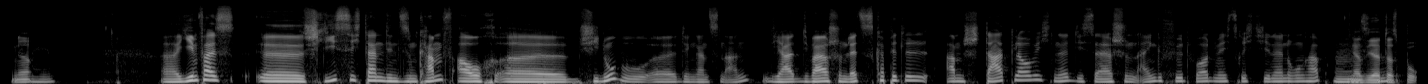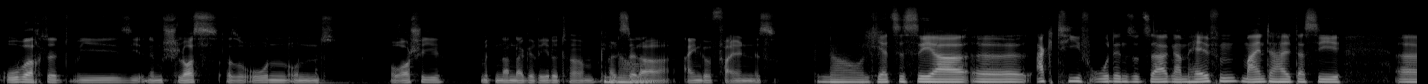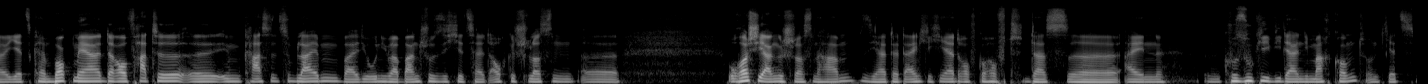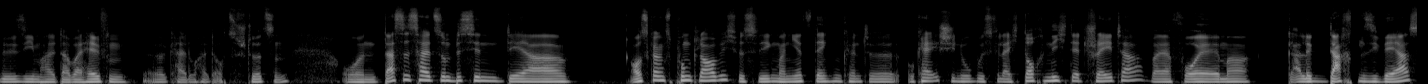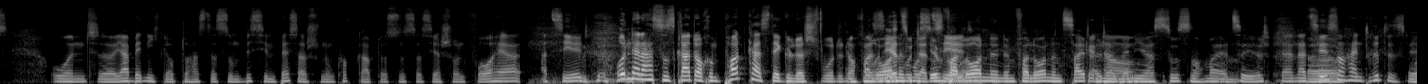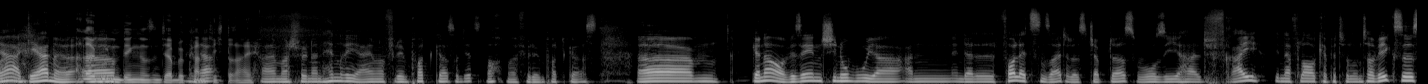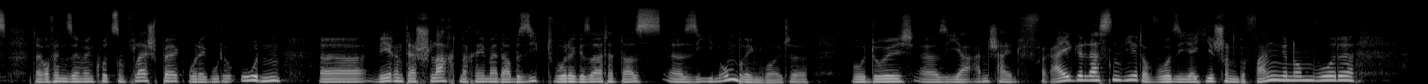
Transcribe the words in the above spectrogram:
Ja. Nee. Äh, jedenfalls äh, schließt sich dann in diesem Kampf auch äh, Shinobu äh, den Ganzen an. Die, hat- die war ja schon letztes Kapitel am Start, glaube ich. Ne? Die ist ja schon eingeführt worden, wenn ich es richtig in Erinnerung habe. ja, sie Mhm. hat das beobachtet, wie sie in dem Schloss, also Oden und Orochi, miteinander geredet haben, als der Genau. da eingefallen ist. Genau, und jetzt ist sie ja äh, aktiv Odin sozusagen am Helfen. Meinte halt, dass sie äh, jetzt keinen Bock mehr darauf hatte, äh, im Castle zu bleiben, weil die Oniwa Banshu sich jetzt halt auch geschlossen äh, Orochi angeschlossen haben. Sie hat halt eigentlich eher darauf gehofft, dass äh, ein äh, Kozuki wieder an die Macht kommt und jetzt will sie ihm halt dabei helfen, Kaido halt auch zu stürzen. Und das ist halt so ein bisschen der Ausgangspunkt, glaube ich, weswegen man jetzt denken könnte, okay, Shinobu ist vielleicht doch nicht der Traitor, weil er vorher immer alle dachten, sie wär's. Und äh, ja, Benny, ich glaube, du hast das so ein bisschen besser schon im Kopf gehabt. Du hast uns das ja schon vorher erzählt. Und dann hast du es gerade auch im Podcast, der gelöscht wurde, nochmal sehr verlorenen, gut muss- Im erzählt. verlorenen, Im verlorenen Zeitalter, Genau. Benny, hast du es nochmal Mhm. erzählt. Dann erzählst Äh, noch ein drittes Mal. Ja, gerne. Alle Äh, guten Dinge sind ja bekanntlich drei. Einmal schön an Henry, einmal für den Podcast und jetzt nochmal für den Podcast. Ähm, genau, wir sehen Shinobu ja an, in der vorletzten Seite des Chapters, wo sie halt frei in der Flower Capital unterwegs ist. Daraufhin sehen wir einen kurzen Flashback, wo der gute Oden äh, während der Schlacht, nachdem er da besiegt wurde, gesagt hat, dass äh, sie ihn umbringen wollte. Wodurch äh, sie ja anscheinend freigelassen wird, obwohl sie ja hier schon gefangen genommen wurde.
